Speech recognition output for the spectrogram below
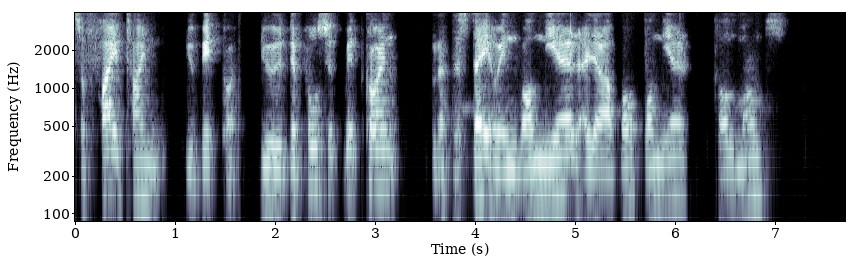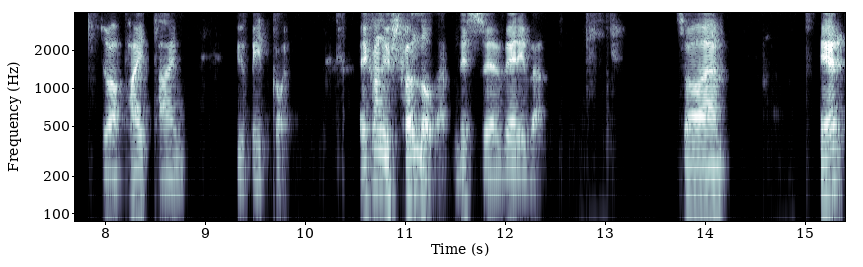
so five times your Bitcoin. You deposit Bitcoin, let it stay in one year, uh, about one year, 12 months, to a five time your Bitcoin. I can follow them, this uh, very well. So um, here,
